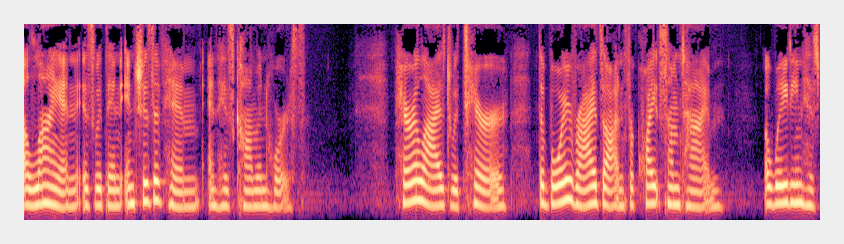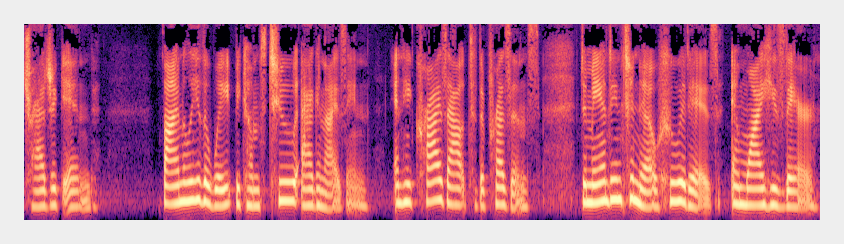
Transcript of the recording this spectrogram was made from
a lion is within inches of him and his common horse. Paralyzed with terror, the boy rides on for quite some time, awaiting his tragic end. Finally, the wait becomes too agonizing and he cries out to the presence, demanding to know who it is and why he's there.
